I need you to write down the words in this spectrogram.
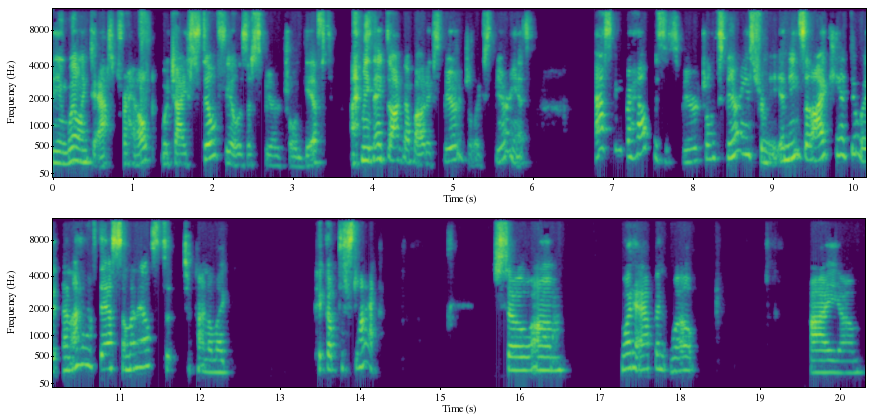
being willing to ask for help, which I still feel is a spiritual gift. I mean, they talk about a spiritual experience. Asking for help is a spiritual experience for me. It means that I can't do it and I have to ask someone else to, to kind of like pick up the slack. So um what happened? Well, I um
